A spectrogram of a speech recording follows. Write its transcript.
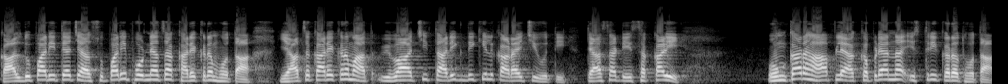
काल दुपारी त्याच्या सुपारी फोडण्याचा कार्यक्रम होता. याच कार्यक्रमात विवाहाची तारीख देखील काढायची होती. त्यासाठी सकाळी ओंकार हा आपल्या कपड्यांना इस्त्री करत होता.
